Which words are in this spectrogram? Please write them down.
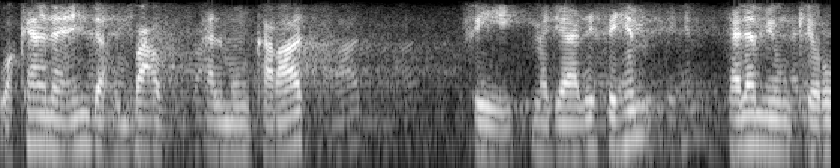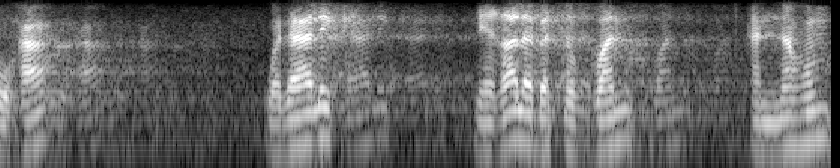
وكان عندهم بعض المنكرات في مجالسهم فلم ينكروها وذلك لغلبة الظن أنهم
